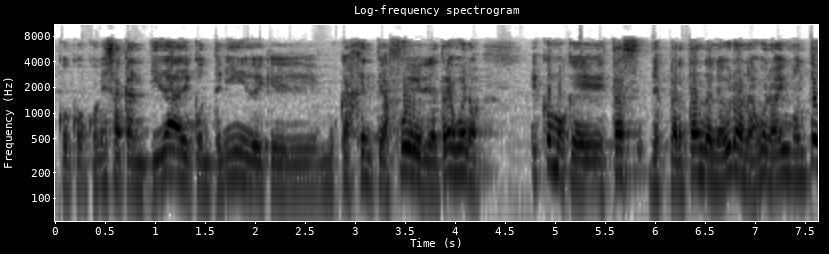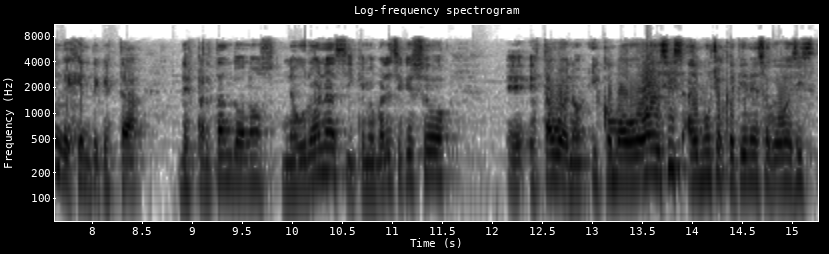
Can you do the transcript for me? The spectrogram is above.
con, esa cantidad de contenido y que buscas gente afuera y la traes. Bueno, es como que estás despertando neuronas. Bueno, hay un montón de gente que está despertándonos neuronas y que me parece que eso eh, está bueno. Y como vos decís, hay muchos que tienen eso que vos decís,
